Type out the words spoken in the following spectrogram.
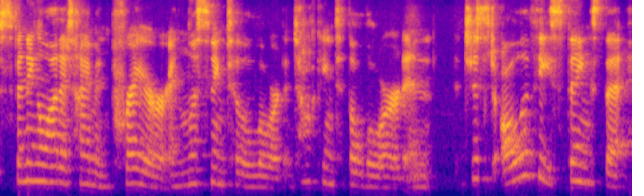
spending a lot of time in prayer and listening to the lord and talking to the lord and just all of these things that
